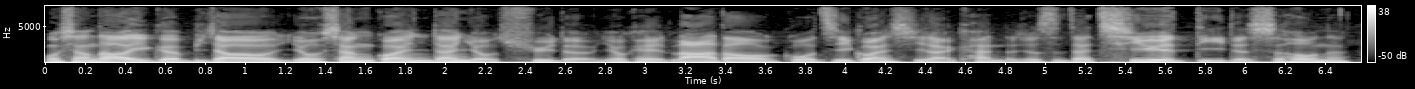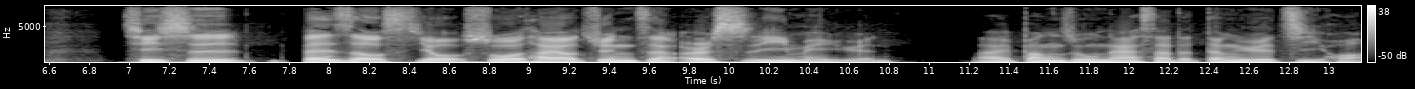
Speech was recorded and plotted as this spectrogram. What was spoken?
我想到一个比较有相关但有趣的，又可以拉到国际关系来看的，就是在七月底的时候呢。其实 Bezos 有说他要捐赠二十亿美元来帮助 NASA 的登月计划，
